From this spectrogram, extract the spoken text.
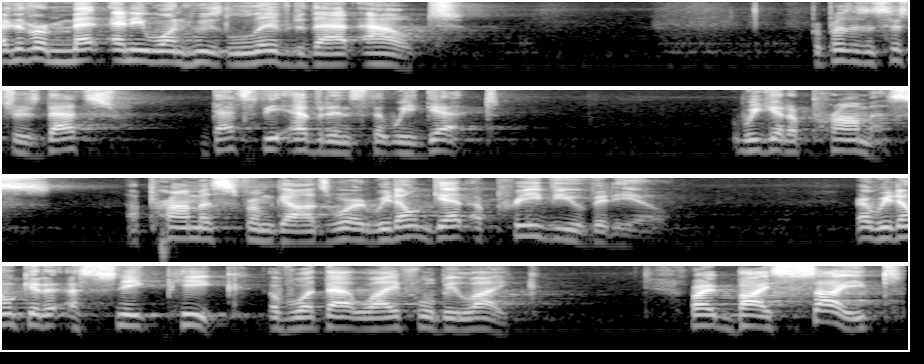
I've never met anyone who's lived that out. But, brothers and sisters, that's, that's the evidence that we get we get a promise, a promise from God's word. We don't get a preview video. Right? We don't get a sneak peek of what that life will be like. Right? By sight,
